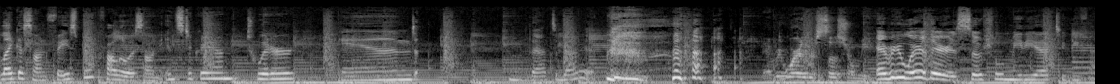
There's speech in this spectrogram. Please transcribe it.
Like us on Facebook, follow us on Instagram, Twitter, and that's about it. Everywhere there's social media. Everywhere there is social media to be found.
